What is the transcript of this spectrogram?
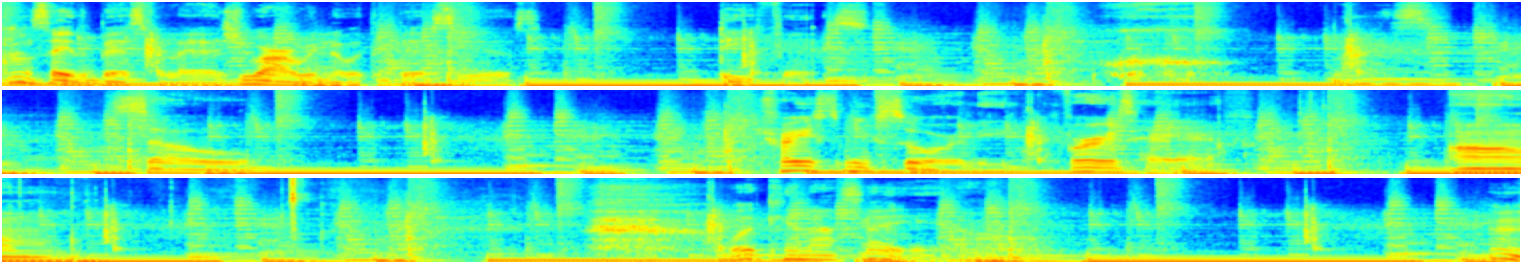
I'm gonna say the best for last. You already know what the best is. Defense. So Trace McSorley, first half. Um what can I say? Um, hmm.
